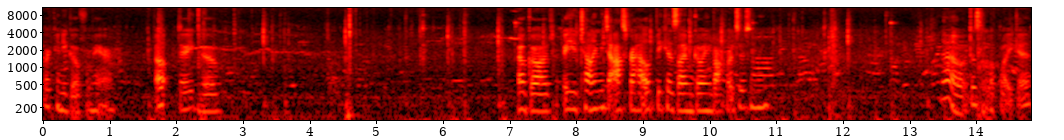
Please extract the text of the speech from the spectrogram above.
Where can you go from here? Oh, there you go. Oh god, are you telling me to ask for help because I'm going backwards or something? No, it doesn't look like it.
